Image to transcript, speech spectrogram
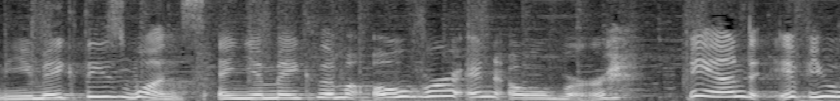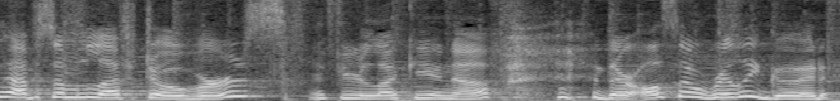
You make these once and you make them over and over. And if you have some leftovers, if you're lucky enough, they're also really good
